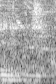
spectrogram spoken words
rampage.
